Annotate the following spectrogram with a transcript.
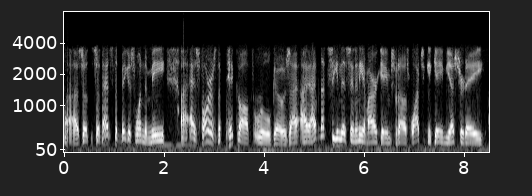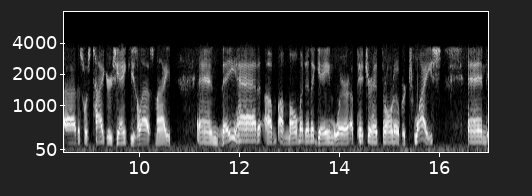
Uh, so so that's the biggest one to me. Uh, as far as the pickoff rule goes, I, I have not seen this in any of our games, but I was watching a game yesterday. Uh, this was Tiger Yankees last night, and they had a, a moment in a game where a pitcher had thrown over twice and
